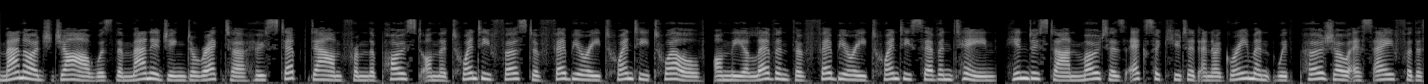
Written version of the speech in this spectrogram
Manoj Jha was the managing director who stepped down from the post on the 21st of February 2012. On the 11th of February 2017, Hindustan Motors executed an agreement with Peugeot SA for the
